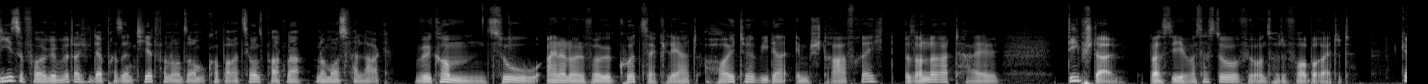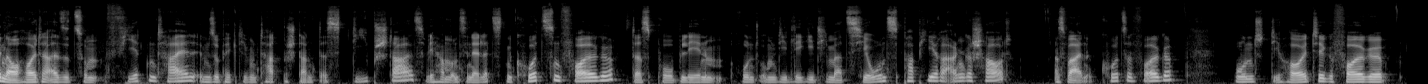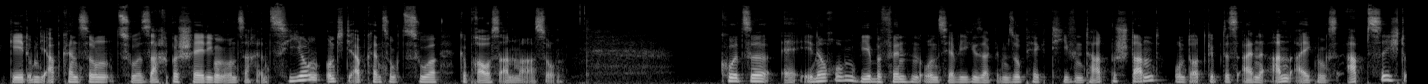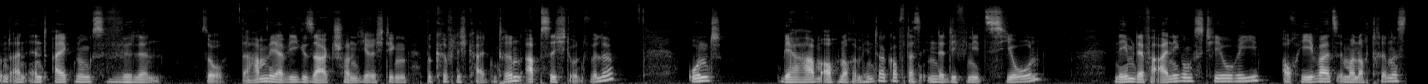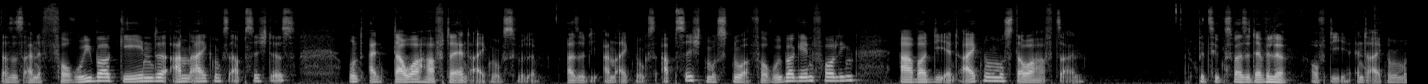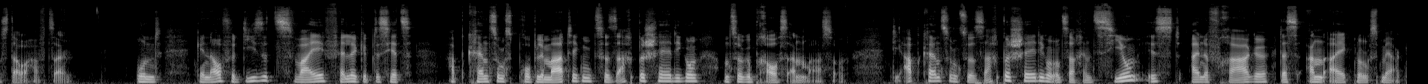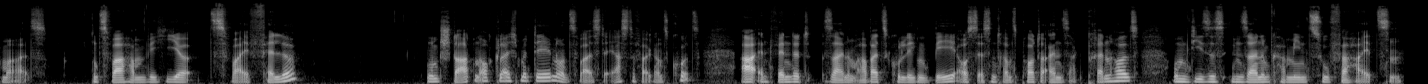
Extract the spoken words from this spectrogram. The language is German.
Diese Folge wird euch wieder präsentiert von unserem Kooperationspartner Nomos Verlag. Willkommen zu einer neuen Folge Kurz erklärt. Heute wieder im Strafrecht, besonderer Teil Diebstahl. Basti, was hast du für uns heute vorbereitet? Genau, heute also zum vierten Teil im subjektiven Tatbestand des Diebstahls. Wir haben uns in der letzten kurzen Folge das Problem rund um die Legitimationspapiere angeschaut. Das war eine kurze Folge. Und die heutige Folge geht um die Abgrenzung zur Sachbeschädigung und Sachentziehung und die Abgrenzung zur Gebrauchsanmaßung. Kurze Erinnerung, wir befinden uns ja wie gesagt im subjektiven Tatbestand und dort gibt es eine Aneignungsabsicht und einen Enteignungswillen. So, da haben wir ja wie gesagt schon die richtigen Begrifflichkeiten drin, Absicht und Wille. Und wir haben auch noch im Hinterkopf, dass in der Definition neben der Vereinigungstheorie auch jeweils immer noch drin ist, dass es eine vorübergehende Aneignungsabsicht ist und ein dauerhafter Enteignungswille. Also die Aneignungsabsicht muss nur vorübergehend vorliegen, aber die Enteignung muss dauerhaft sein. Beziehungsweise der Wille auf die Enteignung muss dauerhaft sein. Und genau für diese zwei Fälle gibt es jetzt Abgrenzungsproblematiken zur Sachbeschädigung und zur Gebrauchsanmaßung. Die Abgrenzung zur Sachbeschädigung und Sachentziehung ist eine Frage des Aneignungsmerkmals. Und zwar haben wir hier zwei Fälle und starten auch gleich mit denen. Und zwar ist der erste Fall ganz kurz. A entwendet seinem Arbeitskollegen B aus dessen Transporter einen Sack Brennholz, um dieses in seinem Kamin zu verheizen.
